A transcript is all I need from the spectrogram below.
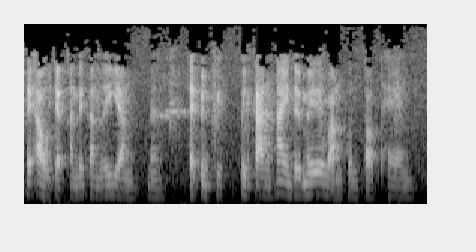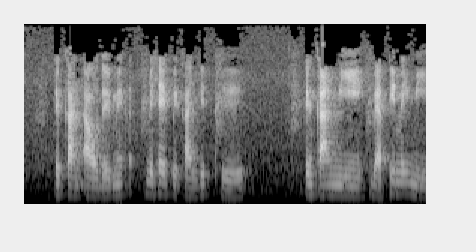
ได้เอาจากกันได้กันหรือยังนะแต่เป็นเป็นการให้โดยไม่ได้หวังผลตอบแทน เป็นการเอาโดยไม่ไม่ใช่เป็นการยึดถือ เป็นการมีแบบที่ไม่มี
